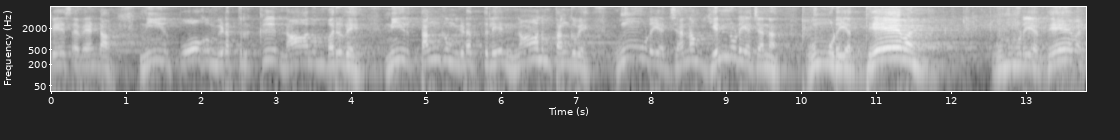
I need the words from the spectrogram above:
பேச வேண்டாம். நீர் போகும் இடத்திற்கு நானும் வருவேன். நீர் தங்கும் இடத்திலே நானும் தங்குவேன். உம்முடைய ஜனம் என்னுடைய ஜனம். உம்முடைய தேவன். உம்முடைய தேவன்.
